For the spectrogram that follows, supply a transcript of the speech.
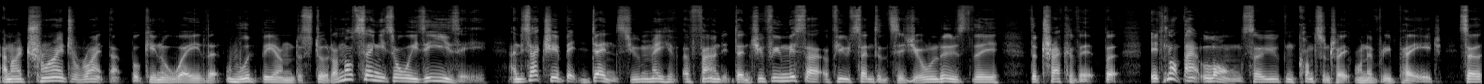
And I tried to write that book in a way that would be understood. I'm not saying it's always easy, and it's actually a bit dense. You may have found it dense. If you miss out a few sentences, you'll lose the, the track of it. But it's not that long, so you can concentrate on every page. So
